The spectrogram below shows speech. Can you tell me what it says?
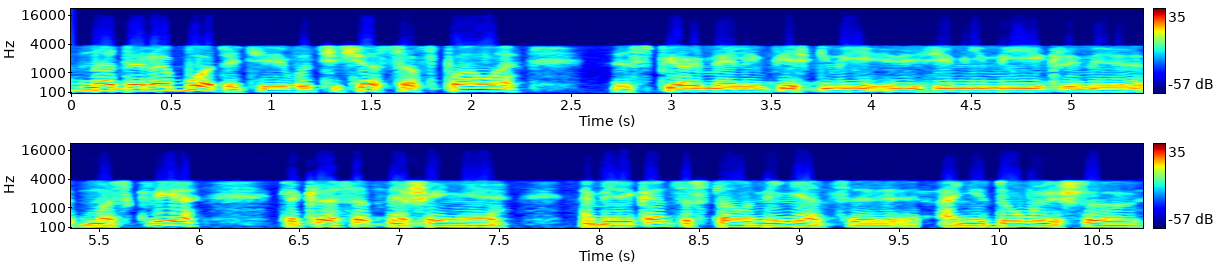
надо работать. И вот сейчас совпало с первыми Олимпийскими зимними играми в Москве как раз отношение американцев стало меняться. Они думали, что,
